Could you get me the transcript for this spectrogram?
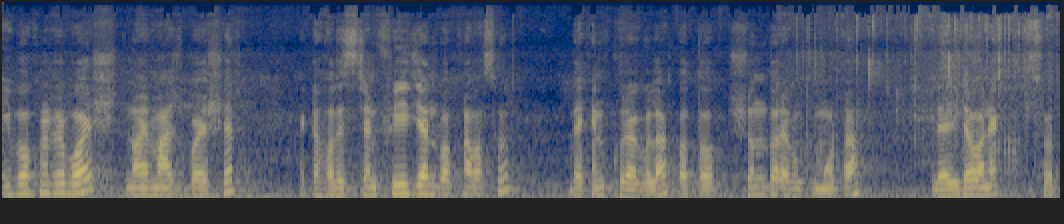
এই বকনাটার বয়স নয় মাস বয়সের একটা হলিস্টেন ফ্রিজিয়ান বকনা বাছুর। দেখেন খুরাগুলা কত সুন্দর এবং মোটা লেজটাও অনেক ছোট।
